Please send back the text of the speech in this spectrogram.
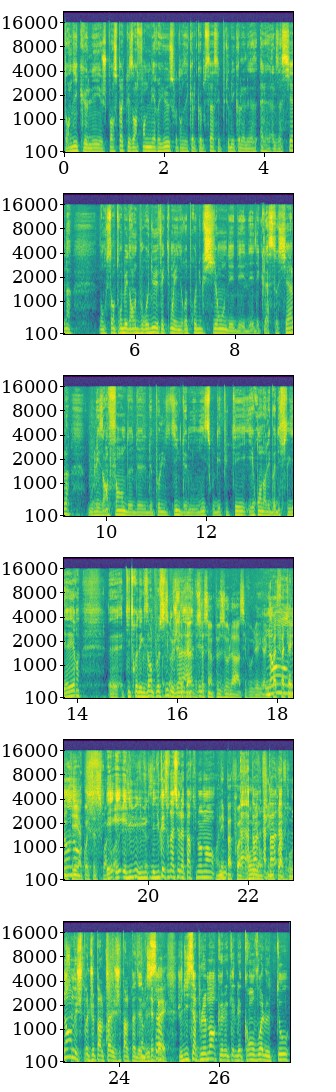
Tandis que les, je pense pas que les enfants de Mérieux soient dans des écoles comme ça, c'est plutôt l'école alsacienne. Donc sans tomber dans le bourdieu, effectivement, il y a une reproduction des, classes sociales où les enfants de, de politiques, de ministres ou députés iront dans les bonnes filières. Euh, titre d'exemple aussi, ça, ça c'est un peu Zola, si vous voulez. Il n'y a pas de fatalité à quoi que ce soit. Et, l'éducation nationale, à partir du moment. On n'est pas poivreau et on finit poivreau. Non, mais je ne parle pas, je parle pas de, ça. Je dis simplement que quand on voit le taux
